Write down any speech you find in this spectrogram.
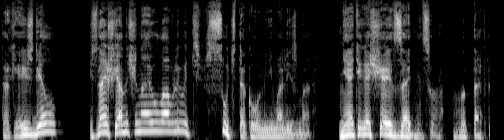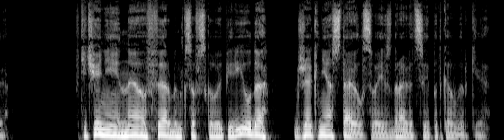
Так я и сделал. И знаешь, я начинаю улавливать суть такого минимализма. Не отягощает задницу. Вот так-то. В течение неофербингсовского периода Джек не оставил своей здравицы и подковырки.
